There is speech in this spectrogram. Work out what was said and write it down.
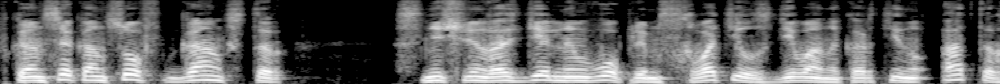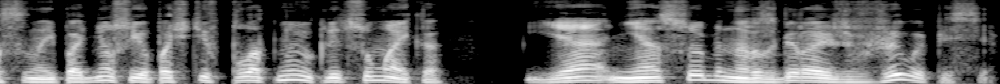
В конце концов гангстер с нечленораздельным воплем схватил с дивана картину Аттерсона и поднес ее почти вплотную к лицу Майка. «Я не особенно разбираюсь в живописи»,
